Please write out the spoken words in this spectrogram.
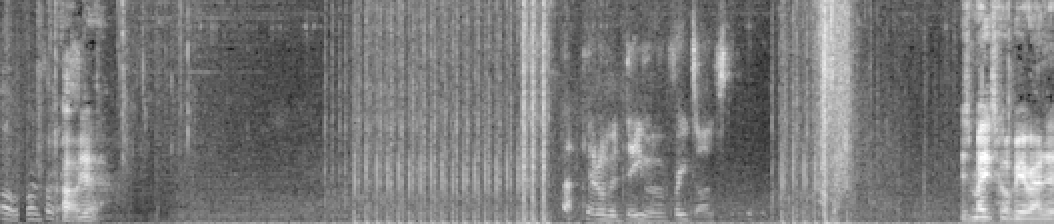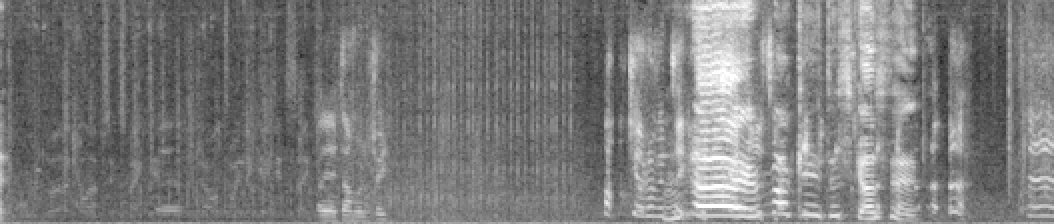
Oh, it. Oh yeah. Get on a demon three times. His mate's got to be around here. Oh yeah, down by the tree. Killed him a demon. No, fucking disgusting. well,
